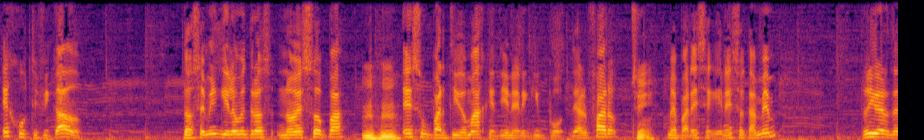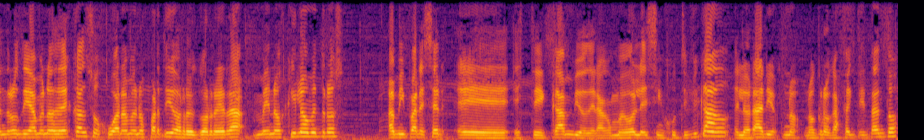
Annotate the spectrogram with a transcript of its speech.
¿Es justificado? 12.000 kilómetros no es sopa. Es un partido más que tiene el equipo de Alfaro. Sí. Me parece que en eso también. River tendrá un día menos de descanso, jugará menos partidos, recorrerá menos kilómetros. A mi parecer, eh, este cambio de la Comebol es injustificado. El horario no, no creo que afecte tanto.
